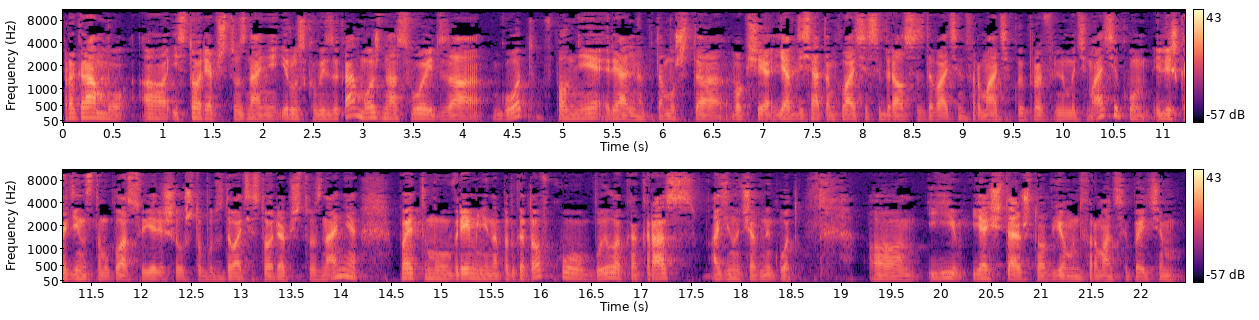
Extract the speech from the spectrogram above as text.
программу э, истории общества знания и русского языка можно освоить за год вполне реально, потому что вообще я в 10 классе собирался сдавать информатику и профильную математику, и лишь к 11 классу я решил, что буду сдавать историю общества знания, поэтому времени на подготовку было как раз один учебный год. Эм, и я считаю, что объем информации по этим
